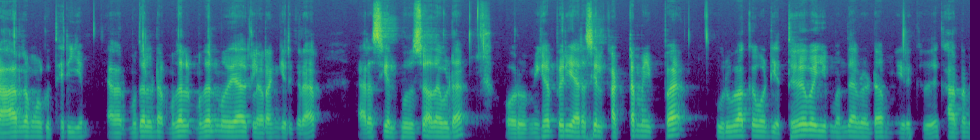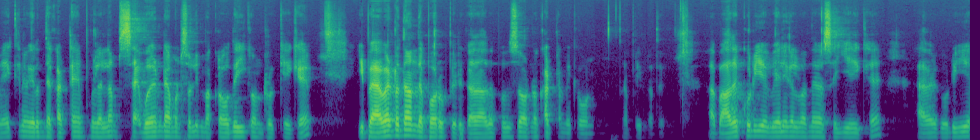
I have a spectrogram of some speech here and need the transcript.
காரணம் உங்களுக்கு தெரியும். அவர் முதலிடம் முதல் முதல் முறையாக இறங்கியிருக்கிறார். அரசியல் புதுசு. அதை விட ஒரு மிகப்பெரிய அரசியல் கட்டமைப்பை உருவாக்க வேண்டிய தேவையும் வந்து அவரிடம் இருக்குது. காரணம் ஏற்கனவே இருந்த கட்டமைப்புகள் எல்லாம் ச சொல்லி மக்கள் உதவி கொண்டிருக்கைக்க, இப்போ அவர்கிட்ட தான் அந்த பொறுப்பு இருக்குது அதாவது புதுசாக ஒன்று கட்டமைக்கணும் அப்படின்றது. அப்போ அதுக்குரிய வேலைகள் வந்து அவர் செய்யக்க, அவருக்குரிய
